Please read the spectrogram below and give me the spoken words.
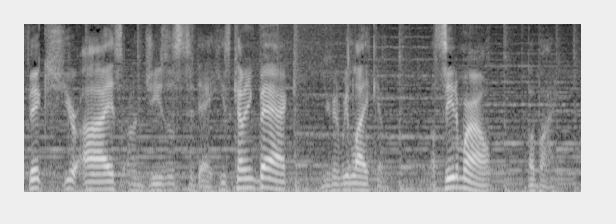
fix your eyes on Jesus today. He's coming back. You're going to be like Him. I'll see you tomorrow. Bye bye.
